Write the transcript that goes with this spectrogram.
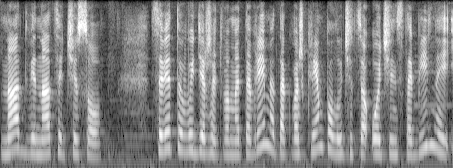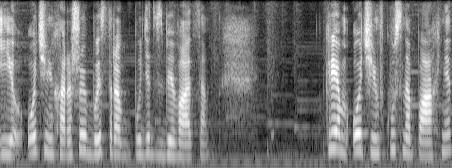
на 12 часов. Советую выдержать вам это время, так ваш крем получится очень стабильный и очень хорошо и быстро будет взбиваться. Крем очень вкусно пахнет.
